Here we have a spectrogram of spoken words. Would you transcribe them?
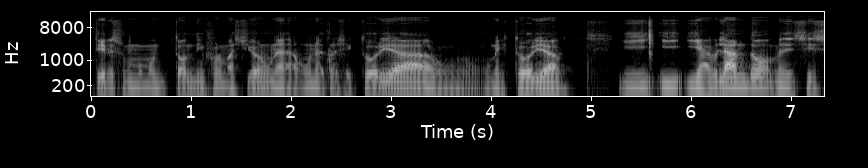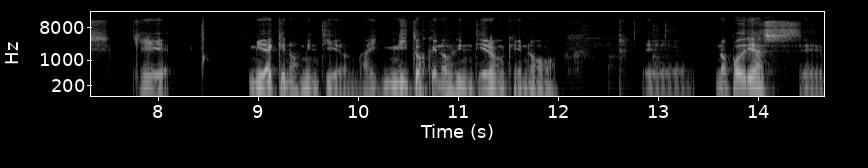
tienes un montón de información, una, trayectoria, una historia, y, hablando me decís que, mira que nos mintieron, hay mitos que nos mintieron que no, eh, no podrías, eh,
